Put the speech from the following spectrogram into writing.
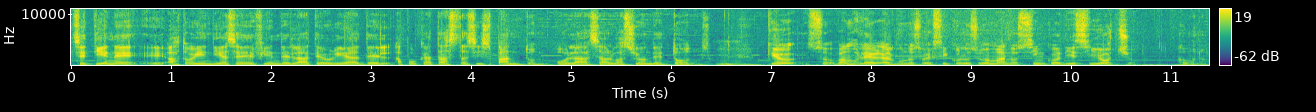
se tiene, eh, hasta hoy en día se defiende la teoría del apocatástasis panton o la salvación de todos. Quiero, so- vamos a leer algunos versículos, Romanos 5, 18. ¿Cómo no?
